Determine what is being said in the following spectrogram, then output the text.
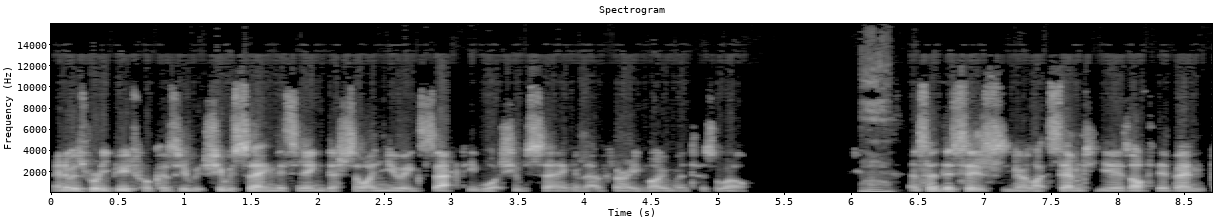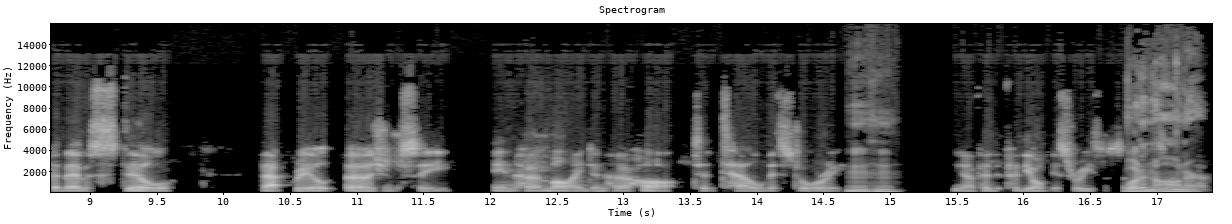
And it was really beautiful because she, she was saying this in English, so I knew exactly what she was saying at that very moment as well. Wow. And so this is, you know, like 70 years after the event, but there was still that real urgency in her mind and her heart to tell this story, mm-hmm. you know, for, for the obvious reasons. What an honor.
